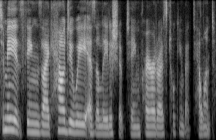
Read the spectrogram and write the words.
to me, it's things like how do we as a leadership team prioritize talking about talent,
